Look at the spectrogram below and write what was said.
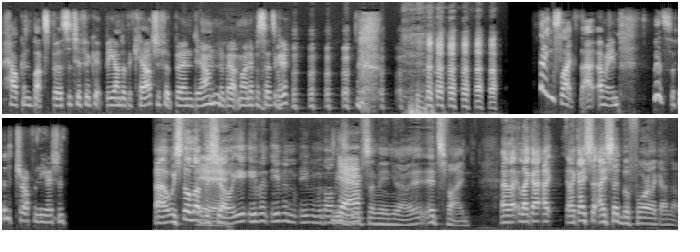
how can Buck's birth certificate be under the couch if it burned down about nine episodes ago. Things like that. I mean, it's a drop in the ocean. Uh, we still love the show, e- even even even with all these Yeah. groups. I mean, you know, it, it's fine. And like, like I, I like I said I said before, like on the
